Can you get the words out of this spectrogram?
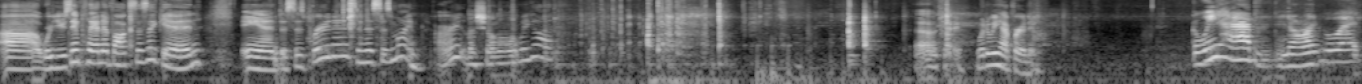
Uh, we're using Planetboxes again, and this is Brandon's and this is mine. All right, let's show them what we got. Okay, what do we have, Brandon? We have naan bread,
